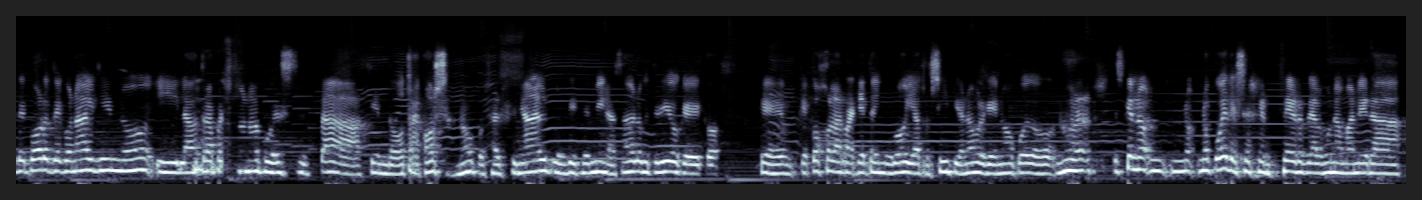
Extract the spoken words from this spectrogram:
deporte con alguien, ¿no? Y la otra persona, pues, está haciendo otra cosa, ¿no? Pues al final, pues dices, mira, ¿sabes lo que te digo? Que, que, cojo la raqueta y me voy a otro sitio, ¿no? Porque no puedo, es que no, no, puedes ejercer de alguna manera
